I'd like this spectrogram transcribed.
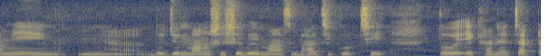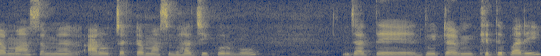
আমি দুজন মানুষ হিসেবে মাছ ভাজি করছি। তো এখানে চারটা মাছ, আমার আরও চারটা মাছ ভাজি করব, যাতে দুই টাইম খেতে পারি।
